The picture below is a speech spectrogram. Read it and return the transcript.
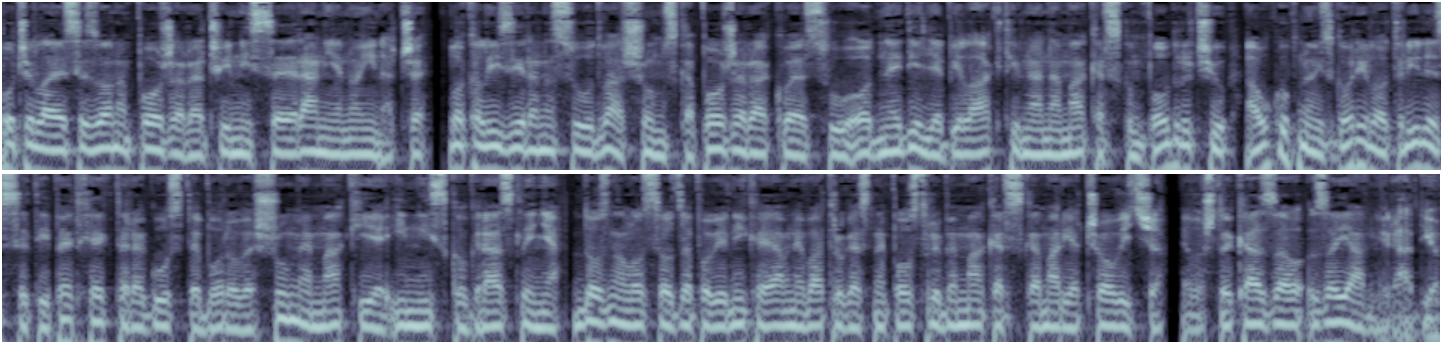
Počela je sezona požara, čini se ranije no inače. Lokalizirana su dva šumska požara koja su od nedjelje bila aktivna na makarskom području, a ukupno izgorilo 35 hektara guste borove šume, makije i niskog raslinja. Doznalo se od zapovjednika javne vatrogasne postrojbe Makarska Marija Čovića. Evo što je kazao za javni radio.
